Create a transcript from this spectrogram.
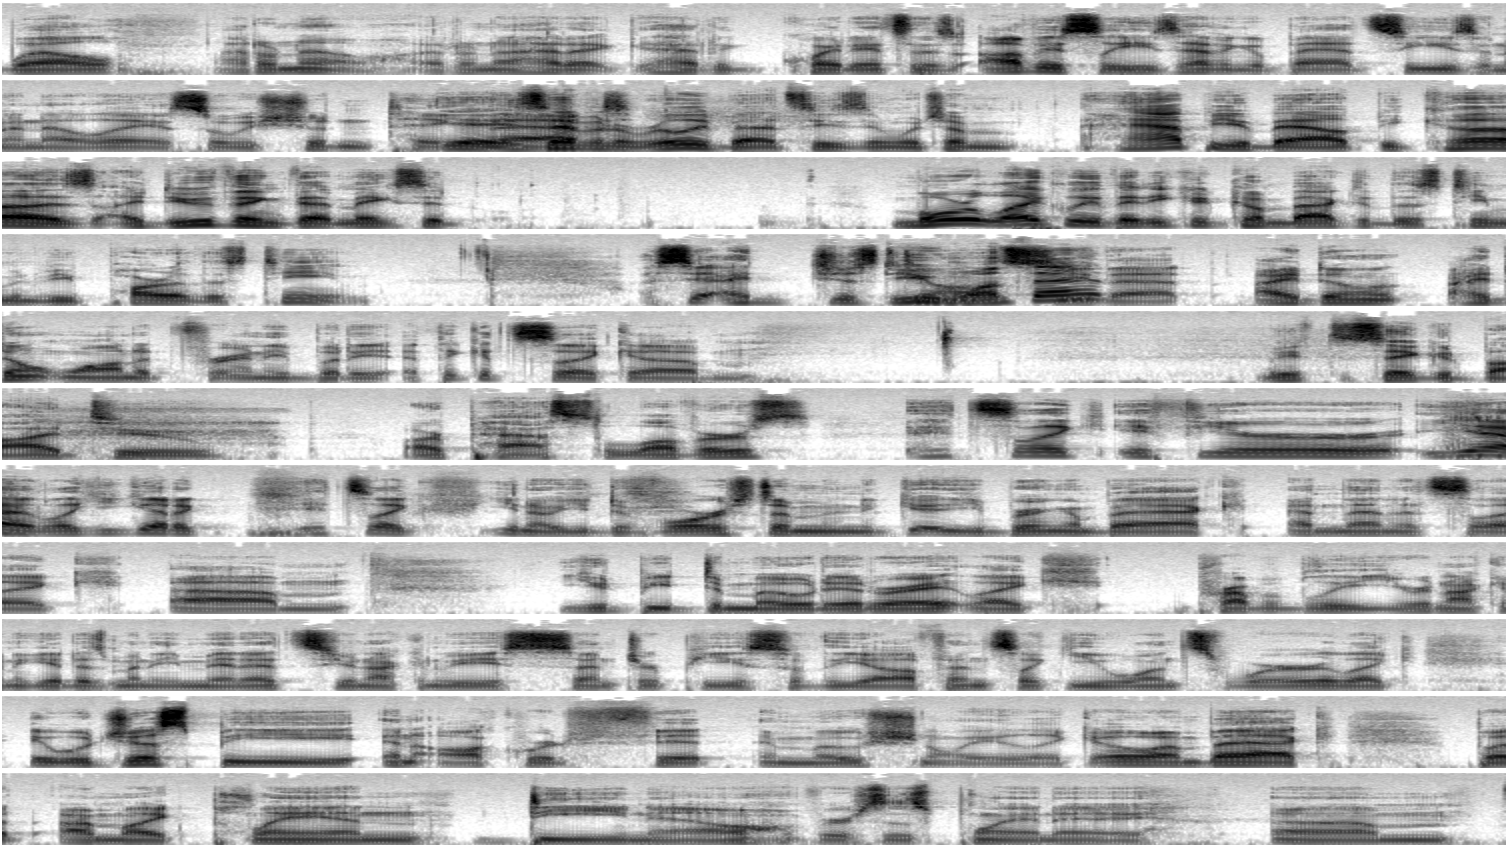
well, I don't know. I don't know how to how to quite answer this. Obviously, he's having a bad season in LA, so we shouldn't take. yeah, he's having a really bad season, which I'm happy about because I do think that makes it more likely that he could come back to this team and be part of this team. See, I just Do you don't want see that? that. I don't. I don't want it for anybody. I think it's like um. We have to say goodbye to our past lovers. It's like if you're, yeah, like you gotta. It's like you know, you divorced him and you, get, you bring him back, and then it's like, um, you'd be demoted, right? Like probably you're not going to get as many minutes. You're not going to be a centerpiece of the offense like you once were. Like it would just be an awkward fit emotionally. Like, oh, I'm back, but I'm like plan D now versus plan A. Um,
